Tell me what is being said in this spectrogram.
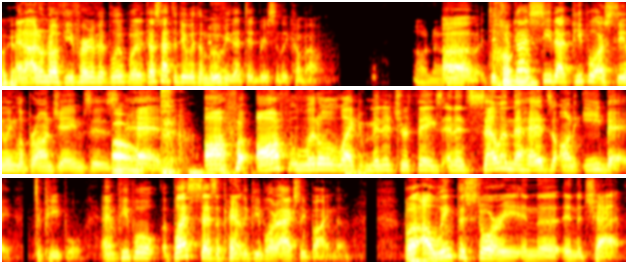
Okay. And I don't know if you've heard of it, Blue, but it does have to do with a movie that did recently come out. Oh no. Um, did you Oh, guys no. see that people are stealing LeBron James's Oh. head off off little like miniature things and then selling the heads on eBay to people? And people Bless says apparently people are actually buying them. But I'll link the story in the in the chat.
